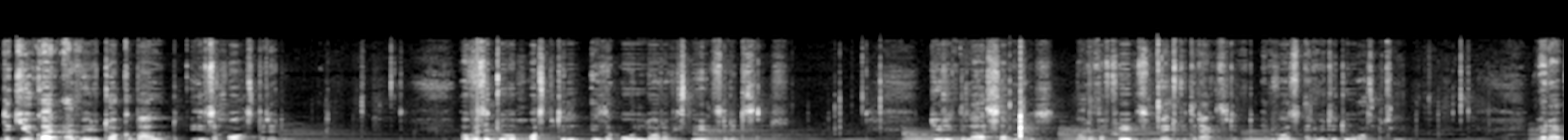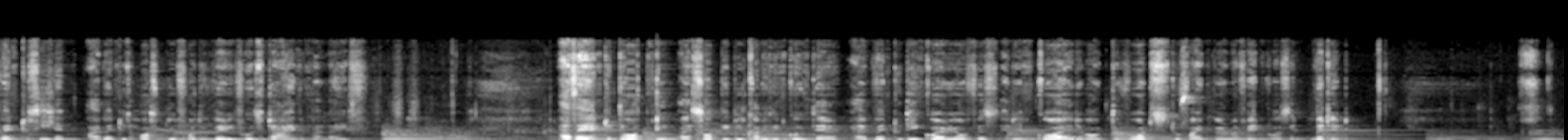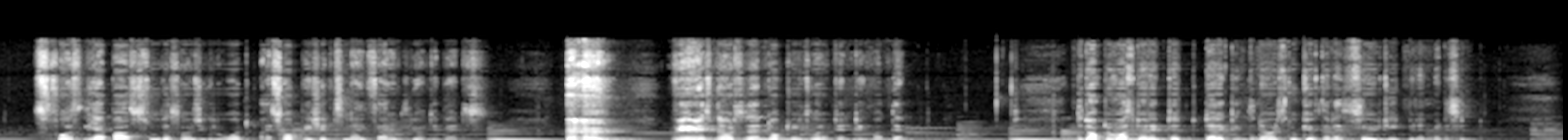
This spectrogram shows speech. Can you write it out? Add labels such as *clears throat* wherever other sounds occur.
The cue card I'm going to talk about is a hospital. A visit to a hospital is a whole lot of experience in itself. During the last summers, one of my friends met with an accident and was admitted to hospital. When I went to see him, I went to the hospital for the very first time in my life. As I entered the hospital, I saw people coming and going there. I went to the inquiry office and inquired about the wards to find where my friend was admitted. Firstly, I passed through the surgical ward. I saw patients lying silently on their beds. *clears throat* Various nurses and doctors were attending on them. The doctor was directed, directing the nurse to give the necessary treatment and medicine.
